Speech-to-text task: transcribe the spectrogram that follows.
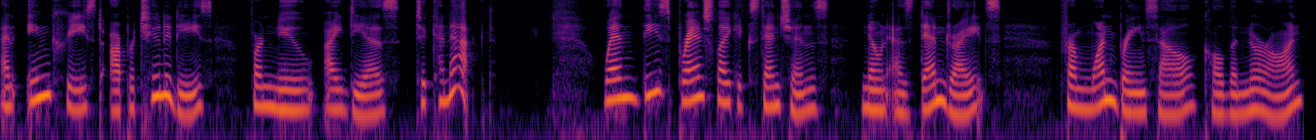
and increased opportunities for new ideas to connect. When these branch like extensions, known as dendrites, from one brain cell called the neuron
